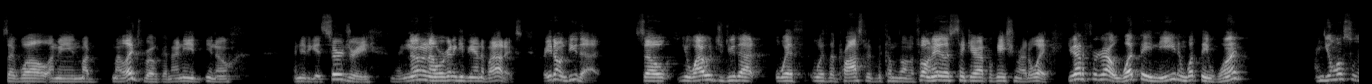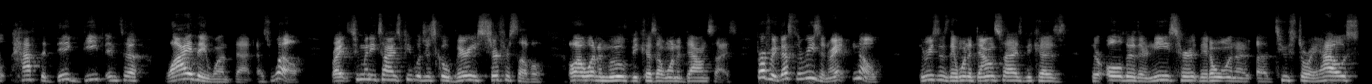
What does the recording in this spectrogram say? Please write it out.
It's like, well, I mean, my, my leg's broken. I need, you know, I need to get surgery. Like, no, no, no, we're going to give you antibiotics. Or you don't do that. So you why would you do that with, with a prospect that comes on the phone? Hey, let's take your application right away. You got to figure out what they need and what they want. And you also have to dig deep into why they want that as well right? Too many times people just go very surface level. Oh, I want to move because I want to downsize. Perfect. That's the reason, right? No. The reason is they want to downsize because they're older, their knees hurt, they don't want a, a two-story house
